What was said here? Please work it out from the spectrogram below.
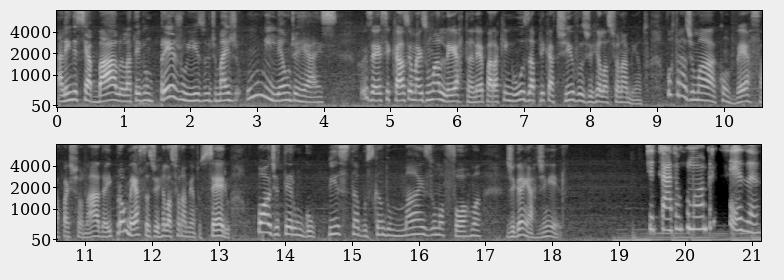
Além desse abalo, ela teve um prejuízo de mais de um milhão de reais. Pois é, esse caso é mais um alerta, né, para quem usa aplicativos de relacionamento. Por trás de uma conversa apaixonada e promessas de relacionamento sério, pode ter um golpista buscando mais uma forma de ganhar dinheiro. Te tratam como uma princesa.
